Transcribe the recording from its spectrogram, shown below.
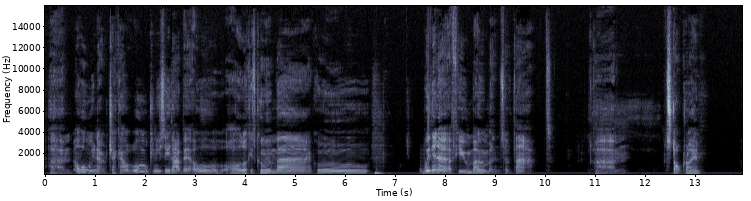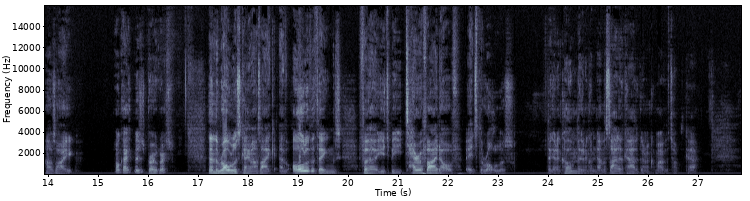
um, oh, you know, check out. Oh, can you see that bit? Oh, oh, look, it's coming back. Oh, within a, a few moments of that, um, stop crying. I was like, okay, this is progress. Then the rollers came. I was like, of all of the things for you to be terrified of, it's the rollers. They're going to come. They're going to come down the side of the car. They're going to come over the top of the car.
